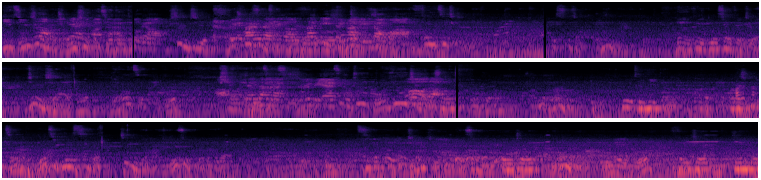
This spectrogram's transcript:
以及热闹城市的坐标，甚至所以它是在这个三 D 旋转的一个效果啊。飞机场，塑造回忆，让更多消费者认识爱多，了解爱多，是爱现在多识别做中国优质的双服装。目前一等二百八十八家国际公司的重要合作伙伴。此爱多产品也在于欧洲、欧美、美国、非洲、中东。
